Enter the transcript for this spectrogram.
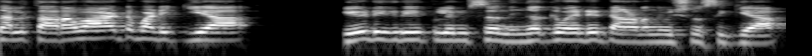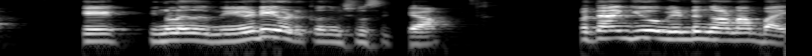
നല്ല തറവായിട്ട് പഠിക്കുക. ഈ ഡിഗ്രി ഫിലിംസ് നിങ്ങൾക്ക് വേണ്ടിയിട്ടാണെന്ന് വിശ്വസിക്കുക. ഓക്കെ നിങ്ങൾ നേടിയെടുക്കുമെന്ന് വിശ്വസിക്കുക. അപ്പൊ താങ്ക് യു വീണ്ടും കാണാം. ബൈ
